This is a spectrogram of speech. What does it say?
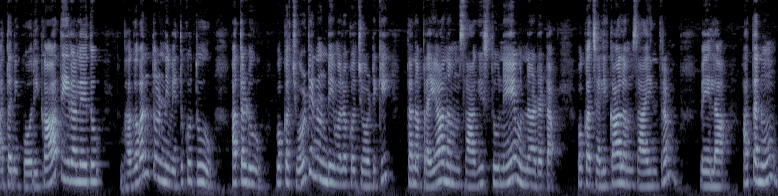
అతని కోరిక తీరలేదు. భగవంతుణ్ణి వెతుకుతూ అతడు ఒక చోటి నుండి మరొక చోటికి తన ప్రయాణం సాగిస్తూనే ఉన్నాడట. ఒక చలికాలం సాయంత్రం వేళ అతను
